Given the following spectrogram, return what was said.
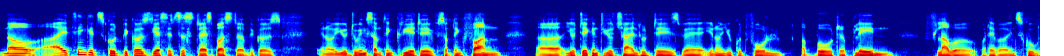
Now I think it's good because yes, it's a stress buster because you know you're doing something creative, something fun. Uh, you're taken to your childhood days where you know you could fold a boat, a plane, flower, whatever in school.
